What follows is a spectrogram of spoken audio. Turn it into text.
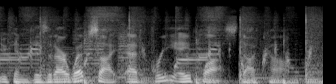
you can visit our website at freeaplus.com.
